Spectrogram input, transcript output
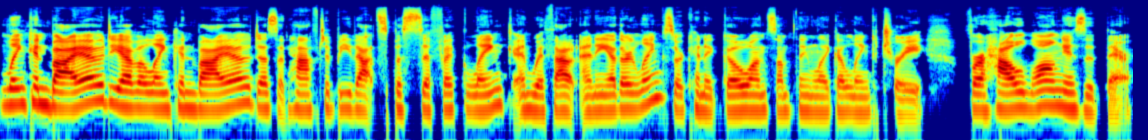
Link in bio. Do you have a link in bio? Does it have to be that specific link and without any other links or can it go on something like a Linktree? For how long is it there?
